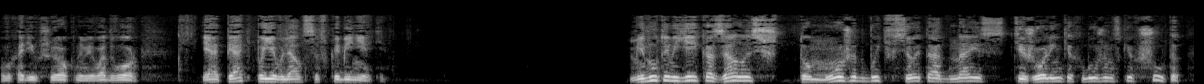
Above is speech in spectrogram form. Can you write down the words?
выходившие окнами во двор, и опять появлялся в кабинете. Минутами ей казалось, что, может быть, все это одна из тяжеленьких лужинских шуток —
